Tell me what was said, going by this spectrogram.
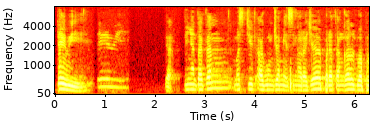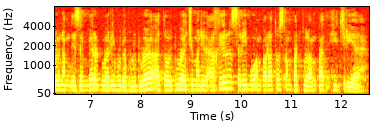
Dewi. Dewi Ya, dinyatakan Masjid Agung Jami' Singaraja pada tanggal 26 Desember 2022 atau 2 Jumadil Akhir 1444 Hijriah.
